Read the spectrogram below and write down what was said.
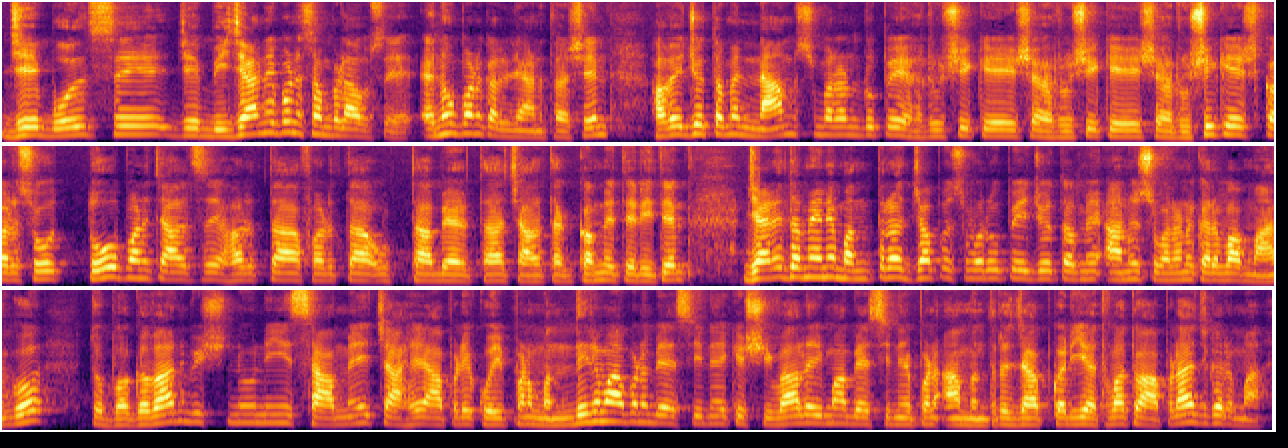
જે બોલશે, જે બીજાને પણ સંભળાવશે, એનું પણ કલ્યાણ થશે. હવે જો તમે નામ સ્મરણ રૂપે ઋષિકેશ ઋષિકેશ ઋષિકેશ કરશો, તો પણ ચાલશે. હરતા, ફરતા, ઉઠતા બેઠતા ચાલતા, ગમે તે રીતે. જ્યારે તમે એને મંત્ર જપ સ્વરૂપે જો તમે આનું સ્મરણ કરવા માંગો, તો ભગવાન વિષ્ણુની સામે ચાહે આપણે કોઈ પણ મંદિરમાં પણ બેસીને કે શિવાલયમાં બેસીને પણ આ મંત્ર જાપ કરીએ, અથવા તો આપણા જ ઘરમાં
